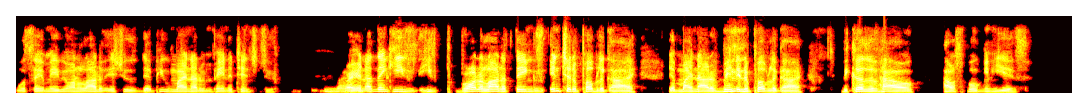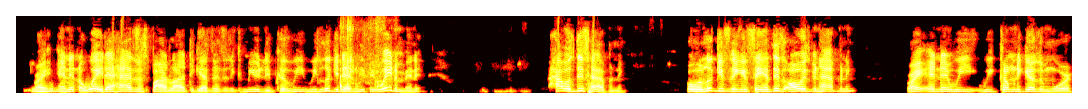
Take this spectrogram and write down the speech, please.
we'll say maybe on a lot of issues that people might not have been paying attention to. Right. right. And I think he's he's brought a lot of things into the public eye that might not have been in the public eye because of how outspoken he is. Right. Mm-hmm. And in a way that has inspired a lot of togetherness in the community because we, we look at that and we say, wait a minute, how is this happening? Or we look at things and say, has this always been happening? Right. And then we we come together more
